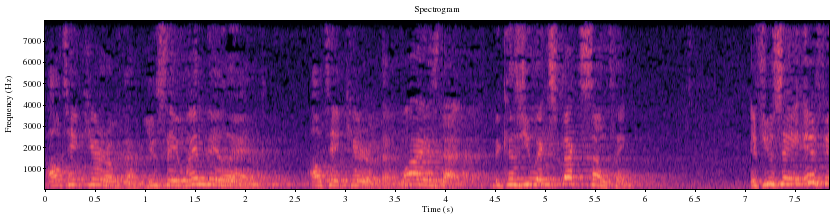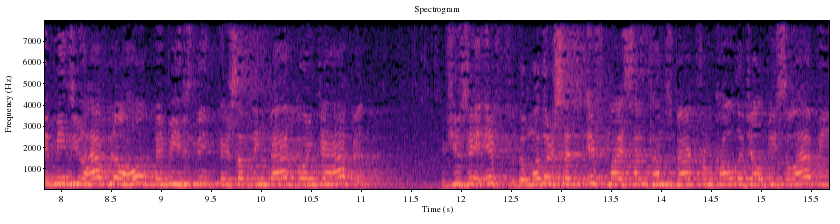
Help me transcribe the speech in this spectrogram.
I'll take care of them. You say, when they land, I'll take care of them. Why is that? Because you expect something. If you say if, it means you have no hope. Maybe you think there's something bad going to happen. If you say if, the mother says, if my son comes back from college, I'll be so happy.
